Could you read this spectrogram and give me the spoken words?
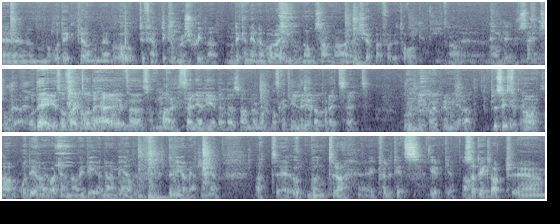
Ehm, Och det kan vara upp till 50 kronors skillnad och det kan även vara inom samma köparföretag. Ja. eh, Som, som det är. Och det är ju som sagt så, det här är för, får man säljarleden där så handlar det om att man ska tillreda på rätt sätt. Och då blir man ju premierad. Precis, ja, ja, och det har ju varit en av idéerna med Ja. den nya mätningen. Att eh, uppmuntra eh, kvalitetsvirke. Ja. Så det är klart, eh,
